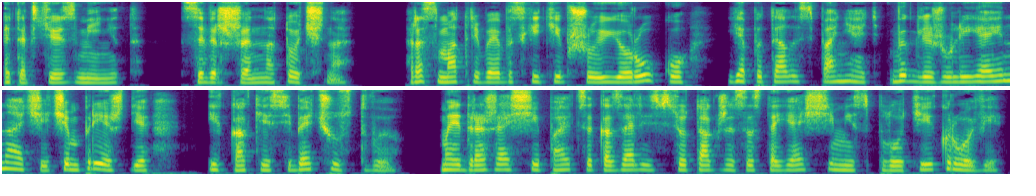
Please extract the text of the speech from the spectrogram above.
Это все изменит. Совершенно точно. Рассматривая восхитившую ее руку, я пыталась понять, выгляжу ли я иначе, чем прежде, и как я себя чувствую. Мои дрожащие пальцы казались все так же состоящими из плоти и крови.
